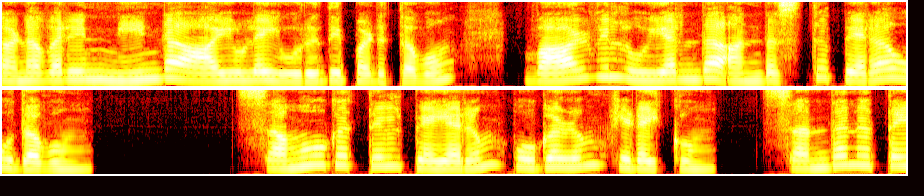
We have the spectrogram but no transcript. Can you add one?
கணவரின் நீண்ட ஆயுளை உறுதிப்படுத்தவும் வாழ்வில் உயர்ந்த அந்தஸ்து பெற உதவும். சமூகத்தில் பெயரும் புகழும் கிடைக்கும். சந்தனத்தை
